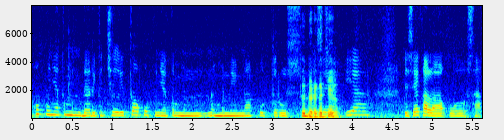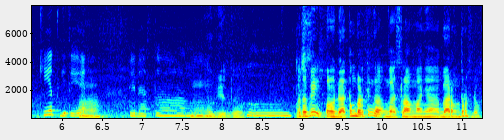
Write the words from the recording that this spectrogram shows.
Gitu aku punya temen dari kecil itu aku punya temen nemenin aku terus Itu dari Biasanya- kecil? iya biasanya kalau aku sakit gitu ya Hah? dia datang Oh gitu. Hmm, Oh, tapi kalau datang berarti nggak nggak selamanya bareng terus dong?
